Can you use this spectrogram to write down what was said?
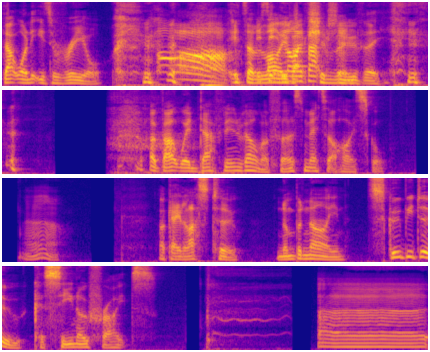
That one is real. Oh, It's a is it live, action, movie about when Daphne and Velma first met at high school. Ah. Okay, last two. Number nine Scooby Doo Casino Frights. Uh,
